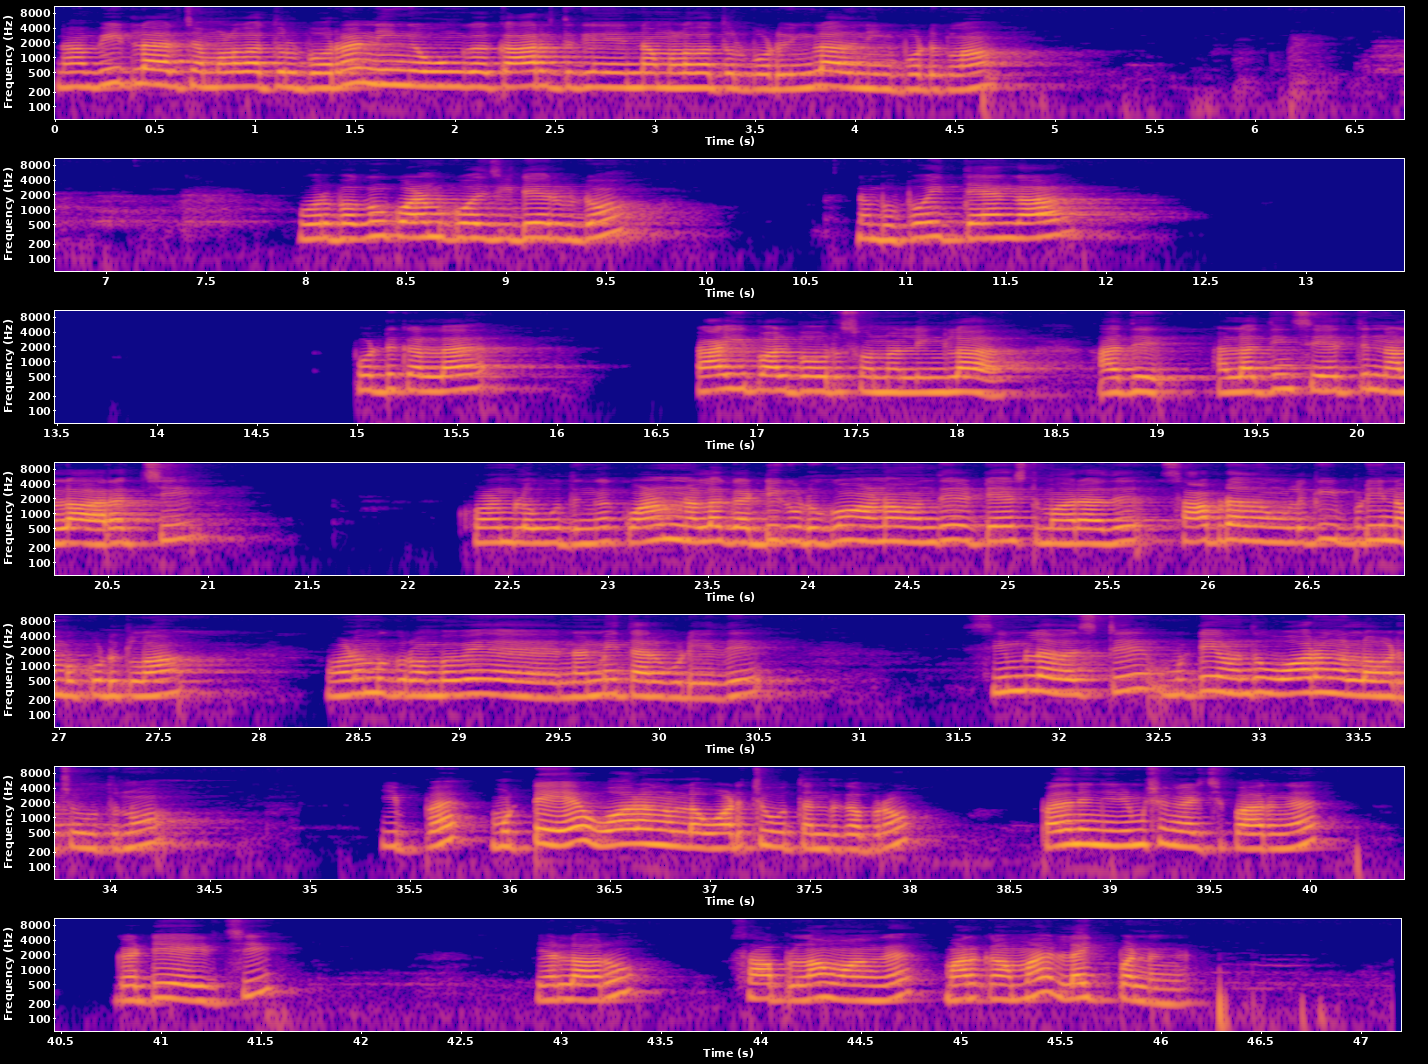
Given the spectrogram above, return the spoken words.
நான் வீட்டில் அரைச்ச மிளகாத்தூள் போடுறேன். நீங்கள் உங்கள் காரத்துக்கு என்ன மிளகாத்தூள் போடுவீங்களோ அதை நீங்கள் போட்டுக்கலாம். ஒரு பக்கம் குழம்பு கொதிச்சிக்கிட்டே இருக்கட்டும். நம்ம போய் தேங்காய் பொட்டுக்கடல ராகி பால் பவுடர் சொன்னோம் இல்லைங்களா? அது எல்லாத்தையும் சேர்த்து நல்லா அரைச்சி குழம்புல ஊற்றுங்க குழம்பு நல்லா கட்டி கொடுக்கும். ஆனால் வந்து டேஸ்ட் மாறாது. சாப்பிடாதவங்களுக்கு இப்படியும் நம்ம கொடுக்கலாம். உடம்புக்கு ரொம்பவே நன்மை தரக்கூடியது. சிம்மில் வச்சுட்டு முட்டையை வந்து ஓரங்களில் உடச்சி ஊற்றணும் இப்போ முட்டையை ஓரங்களில் உடச்சி ஊற்றுனதுக்கப்புறம் பதினஞ்சு நிமிஷம் கழித்து பாருங்கள் கட்டி ஆயிடுச்சு எல்லோரும் சாப்பிட்லாம் வாங்க. மறக்காமல் லைக் பண்ணுங்கள்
